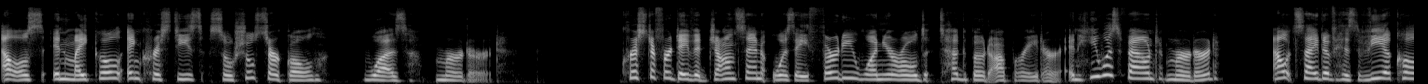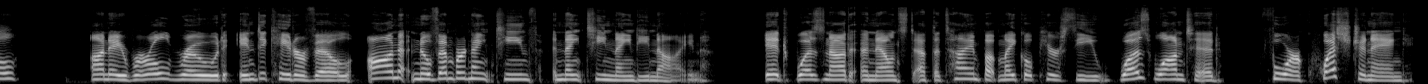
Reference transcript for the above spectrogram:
else in Michael and Christy's social circle was murdered. Christopher David Johnson was a 31 year old tugboat operator, and he was found murdered outside of his vehicle on a rural road in Decaturville on November 19th, 1999. It was not announced at the time, but Michael Piercy was wanted for questioning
